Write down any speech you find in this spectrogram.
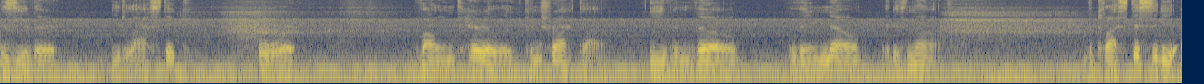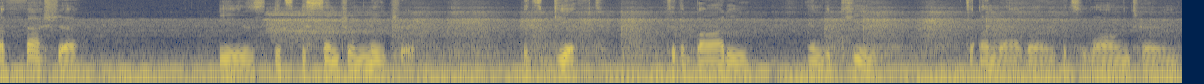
is either elastic or voluntarily contractile, even though they know it is not. The plasticity of fascia is its essential nature, its gift to the body, and the key to unraveling its long term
